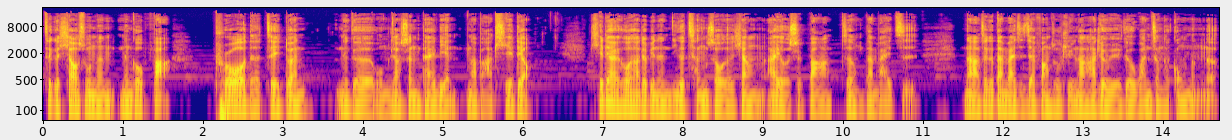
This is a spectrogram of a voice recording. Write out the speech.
这个酵素能能够把 Pro 的这段那个我们叫生态链，那把它切掉，切掉以后，它就变成一个成熟的像 IL 十八这种蛋白质。那这个蛋白质再放出去，那它就有一个完整的功能了，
